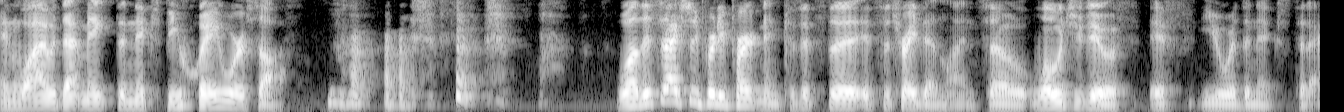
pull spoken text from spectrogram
and why would that make the Knicks be way worse off? Well, this is actually pretty pertinent because it's the it's the trade deadline. So, what would you do if if you were the Knicks today?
